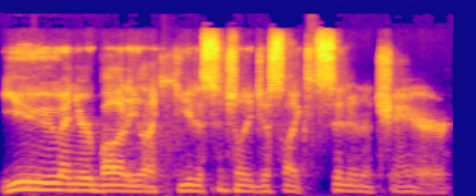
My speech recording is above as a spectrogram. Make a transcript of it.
you and your buddy, like you'd essentially just like sit in a chair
